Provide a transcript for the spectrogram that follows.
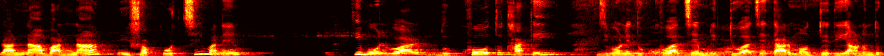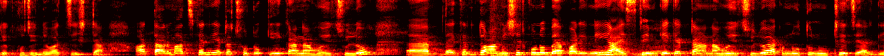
রান্না, বান্না, এইসব করছি। মানে কি বলব, আর দুঃখ তো থাকেই। জীবনে দুঃখ আছে, মৃত্যু আছে, তার মধ্যে দিয়ে আনন্দকে খুঁজে নেওয়ার চেষ্টা। আর তার মাঝখানে একটা ছোট কেক আনা হয়েছিল। এখানে তো আমিষের কোনো ব্যাপারই নেই আইসক্রিম কেক একটা আনা হয়েছিল। এখন নতুন উঠেছে আর কি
